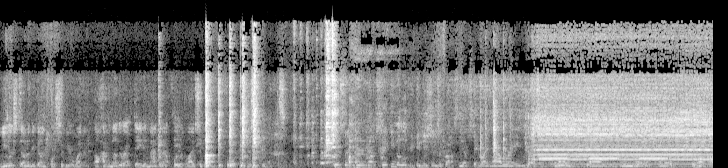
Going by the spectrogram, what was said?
you are still under the gun for severe weather. I'll have another update and map it out for you with live super for just a few minutes. Chris, thank you very much. Taking a look at conditions across the upstate right now, rain just pouring down in Greenville.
